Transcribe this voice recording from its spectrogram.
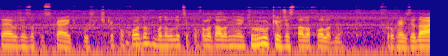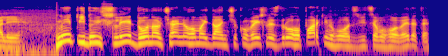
Це вже запускають пушечки, походу, бо на вулиці похолодало, мені навіть руки вже стало холодно. Рухаємося далі. Ми підійшли до навчального майданчику, вийшли з другого паркінгу, от звідси вого, видите?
